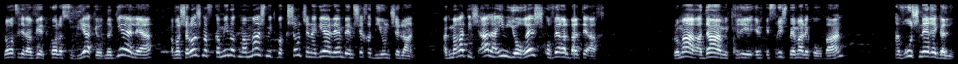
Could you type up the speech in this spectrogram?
לא רציתי להביא את כל הסוגיה כי עוד נגיע אליה, אבל שלוש נפקמינות ממש מתבקשות שנגיע אליהן בהמשך הדיון שלנו. הגמרא תשאל האם יורש עובר על בלתאחר. כלומר אדם הפריש בהמה לקורבן, עברו שני רגלים,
